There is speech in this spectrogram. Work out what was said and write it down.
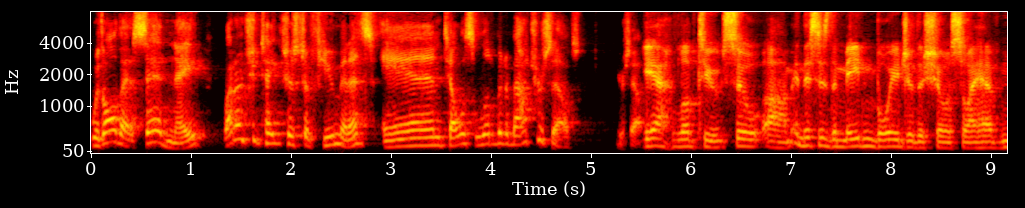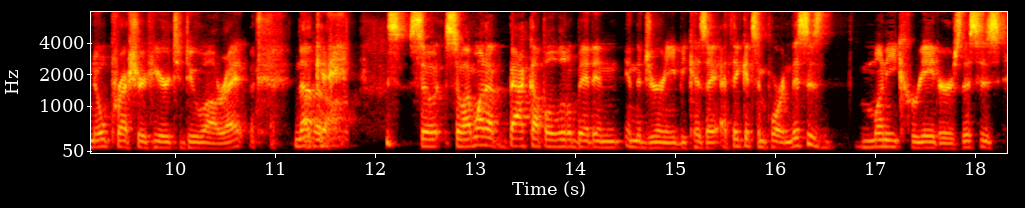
with all that said, Nate, why don't you take just a few minutes and tell us a little bit about yourselves? Yourself. Yeah, love to. So, um, and this is the maiden voyage of the show, so I have no pressure here to do well, right? okay. So, so I want to back up a little bit in in the journey because I, I think it's important. This is money creators. This is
